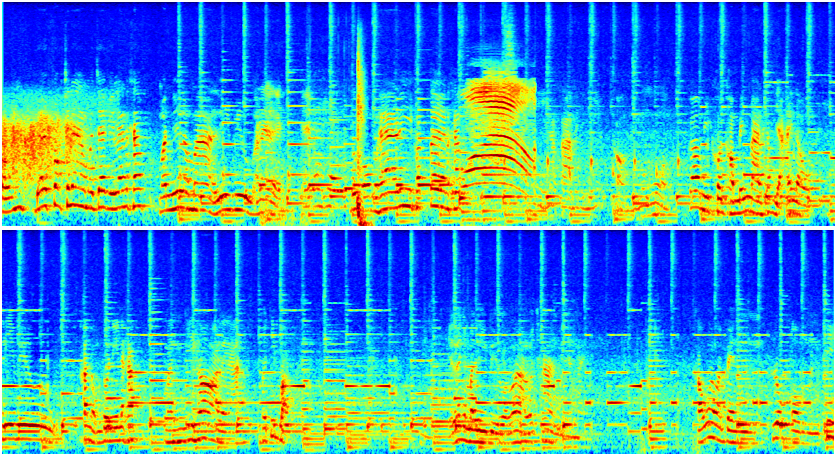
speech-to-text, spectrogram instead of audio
ผมเดฟฟ็อกชาแนลมาเจอกันอีกแล้วนะครับ วันนี้เรามารีวิวอะไรเอ่ยเอ๊ะลูกอมแฮร์รี่พอตเตอร์นะครับนี่หน้าตาเป็นอย่างนี้กล่องสีม่วงๆก็มีคนคอมเมนต์มาครับอยากให้เรารีวิวขนมตัวนี้นะครับ มันยี่ห้ออะไรนะเฟอร์ตี้บอทเดี๋ยวเราจะมารีวิวว่ารสชาติเป็นยังไงเขาว่ามันเป็นลูกอมที่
